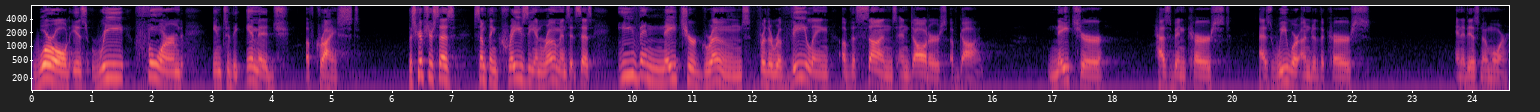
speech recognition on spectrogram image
world is reformed into the image of Christ. The scripture says something crazy in Romans. It says, even nature groans for the revealing of the sons and daughters of God. Nature has been cursed as we were under the curse, and it is no more.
